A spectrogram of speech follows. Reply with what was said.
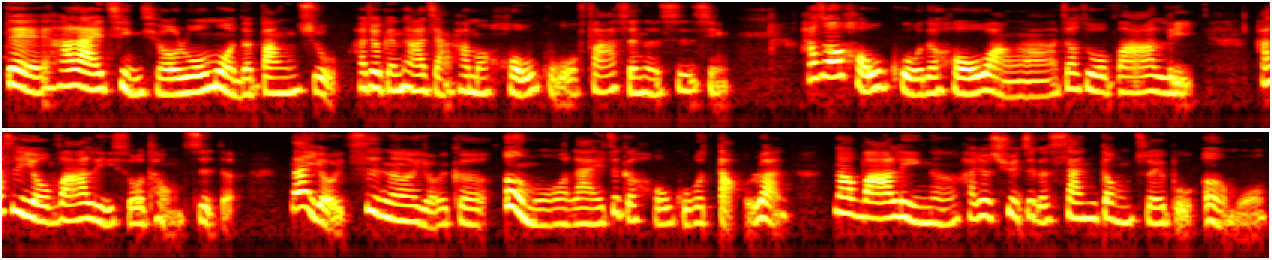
对他来请求罗摩的帮助，他就跟他讲他们猴国发生的事情。他说：“猴国的猴王啊，叫做瓦里，他是由瓦里所统治的。那有一次呢，有一个恶魔来这个猴国捣乱，那瓦里呢，他就去这个山洞追捕恶魔。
